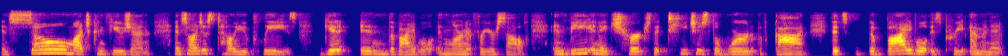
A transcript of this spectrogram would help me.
and so much confusion. And so I just tell you, please get in the Bible and learn it for yourself and be in a church that teaches the word of God, that the Bible is preeminent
